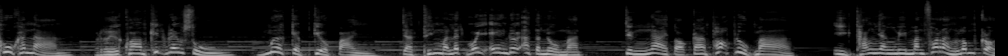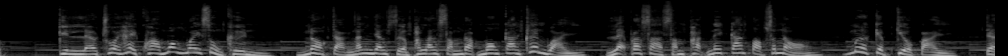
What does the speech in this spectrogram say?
คู่ขนาน หรือความคิดเร็วสูง เมื่อเก็บเกี่ยวไป จะทิ้งเมล็ดไว้เองโดยอัตโนมัติ จึงง่ายต่อการเพาะปลูกมาก อีกทั้งยังมีมันฝรั่งล้มกรด กินแล้วช่วยให้ความว่องไวสูงขึ้น นอกจากนั้นยังเสริมพลังสำหรับมองการเคลื่อนไหว และประสาทสัมผัสในการตอบสนอง เมื่อเก็บเกี่ยวไป จะ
